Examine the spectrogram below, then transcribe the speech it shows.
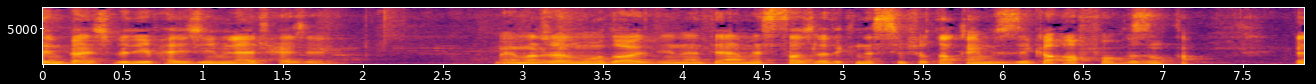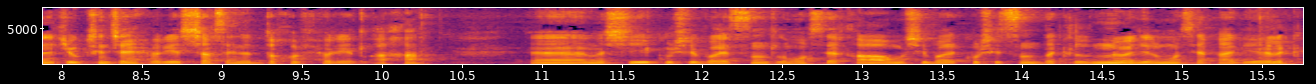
من بعد تبان لي بحال يجي من هاد الحاجة هادي المهم نرجع للموضوع ديالنا عندي ميساج لهاديك الناس اللي مشاو طالقين مزيكا افون في الزنقه بناتي انت حريه الشخص عندنا الدخول في حريه الآخر آه ماشي كلشي باغي تصنت الموسيقى وماشي باغي كلشي تصنت داك النوع ديال الموسيقى ديالك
